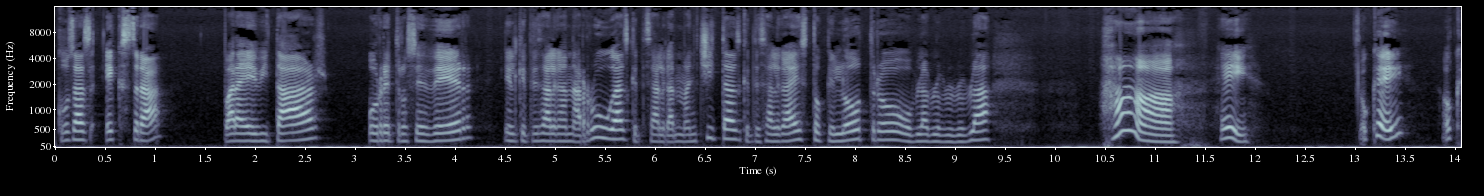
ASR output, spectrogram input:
cosas extra para evitar o retroceder el que te salgan arrugas, que te salgan manchitas, que te salga esto, que el otro, o bla, bla, bla, bla, bla. Ah, hey. Ok, ok.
